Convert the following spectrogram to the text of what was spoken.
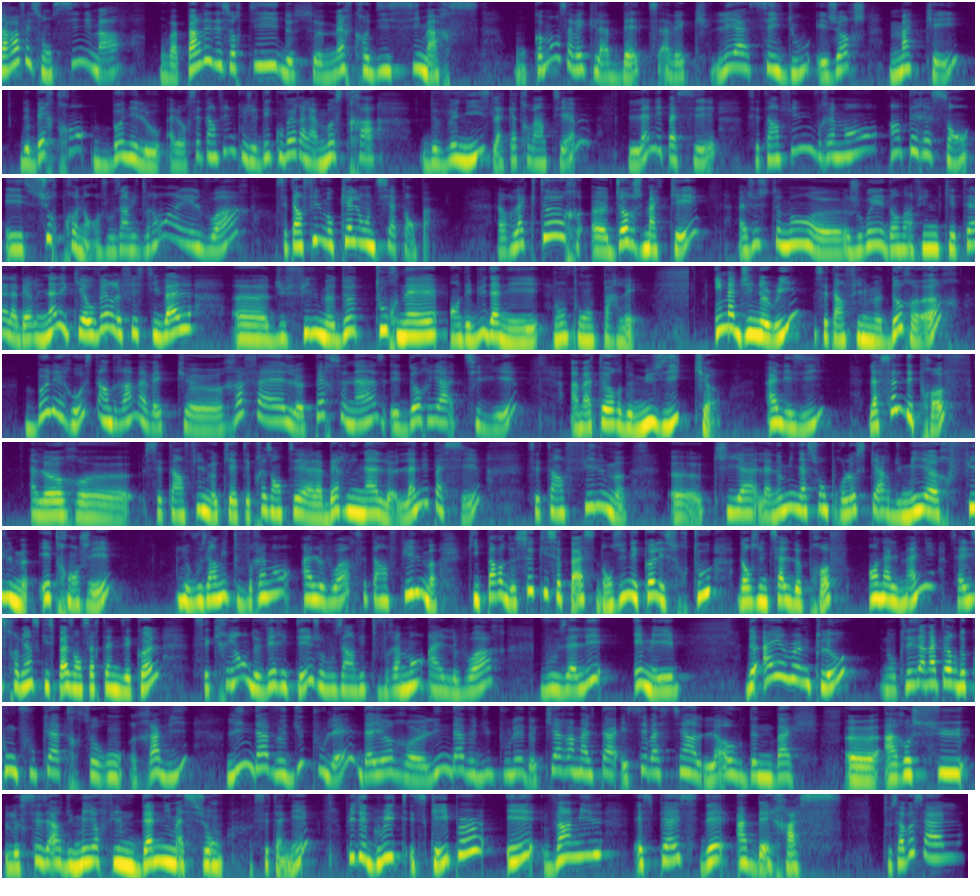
Sarah fait son cinéma. On va parler des sorties de ce mercredi 6 mars. On commence avec La Bête, avec Léa Seydoux et Georges McKay de Bertrand Bonello. Alors c'est un film que j'ai découvert à la Mostra de Venise, la 80e, l'année passée. C'est un film vraiment intéressant et surprenant. Je vous invite vraiment à aller le voir. C'est un film auquel on ne s'y attend pas. Alors l'acteur euh, George McKay a justement euh, joué dans un film qui était à la Berlinale et qui a ouvert le festival euh, du film de Tournai en début d'année dont on parlait. Imaginary, c'est un film d'horreur. Boléro, c'est un drame avec Raphaël Personnaz et Doria Tillier. Amateurs de musique, allez-y. La salle des profs, alors c'est un film qui a été présenté à la Berlinale l'année passée. C'est un film euh, qui a la nomination pour l'Oscar du meilleur film étranger. Je vous invite vraiment à le voir. C'est un film qui parle de ce qui se passe dans une école et surtout dans une salle de prof en Allemagne. Ça illustre bien ce qui se passe dans certaines écoles. C'est criant de vérité. Je vous invite vraiment à le voir. Vous allez aimer. The Iron Claw. Donc les amateurs de Kung Fu 4 seront ravis. Linda veut du poulet. D'ailleurs, euh, Linda veut du poulet de Chiara Malta et Sébastien Laudenbach euh, a reçu le César du meilleur film d'animation cette année. Puis The Great Escaper et 20 000 espèces de abejas. Tout ça vaut sale.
